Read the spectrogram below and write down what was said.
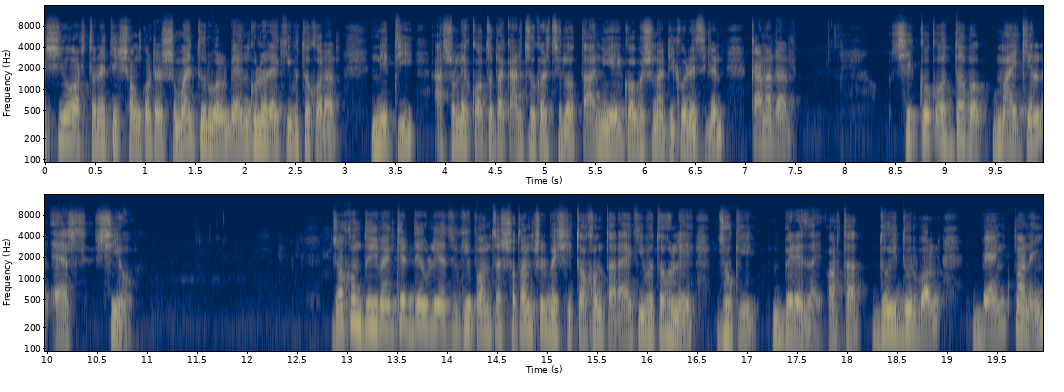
এশীয় অর্থনৈতিক সংকটের সময় দুর্বল ব্যাংকগুলোর একীভূত করার নীতি আসলে কতটা কার্যকর ছিল তা নিয়েই গবেষণাটি করেছিলেন কানাডার শিক্ষক অধ্যাপক মাইকেল এস শিও। যখন দুই ব্যাংকের দেউলিয়া ঝুঁকি পঞ্চাশ শতাংশের বেশি, তখন তারা একীভূত হলে ঝুঁকি বেড়ে যায়। অর্থাৎ দুই দুর্বল ব্যাংক মানেই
